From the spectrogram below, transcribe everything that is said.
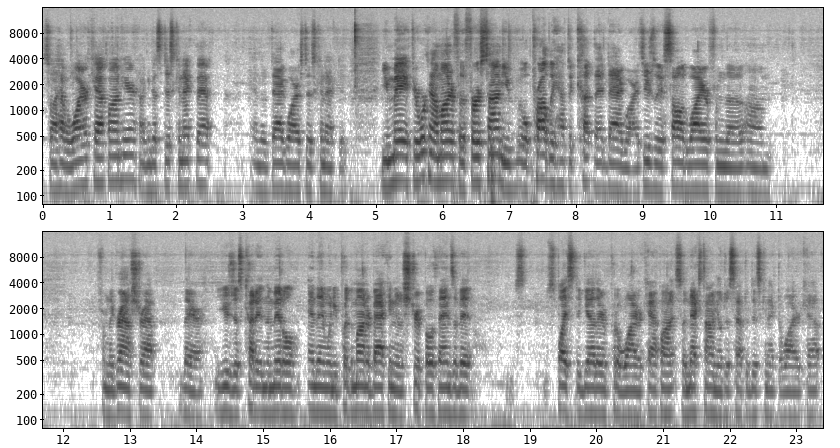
so I have a wire cap on here. I can just disconnect that and the dag wire is disconnected. You may, if you're working on a monitor for the first time, you will probably have to cut that dag wire. It's usually a solid wire from the um, from the ground strap there. You just cut it in the middle, and then when you put the monitor back in, you'll strip both ends of it, splice it together, and put a wire cap on it. So next time you'll just have to disconnect the wire cap.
